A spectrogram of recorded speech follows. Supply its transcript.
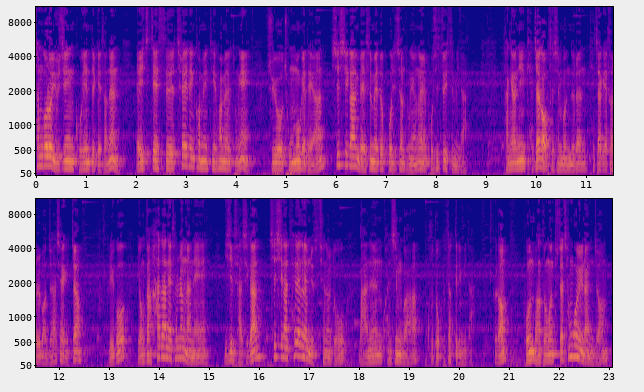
참고로 유진 고객님들께서는 HTS trading 커뮤니티 화면을 통해 주요 종목에 대한 실시간 매수 매도 포지션 동향을 보실 수 있습니다. 당연히 계좌가 없으신 분들은 계좌 개설을 먼저 하셔야겠죠? 그리고 영상 하단의 설명란에 24시간 실시간 텔레그램 뉴스 채널도 많은 관심과 구독 부탁드립니다. 그럼 본 방송은 투자 참고용이라는 점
